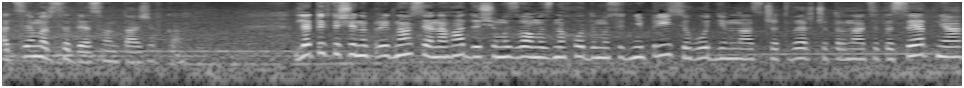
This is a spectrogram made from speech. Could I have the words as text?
а це Мерседес вантажівка. Для тих, хто ще не приєднався, я нагадую, що ми з вами знаходимося у Дніпрі. Сьогодні в нас четвер, 14 серпня.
